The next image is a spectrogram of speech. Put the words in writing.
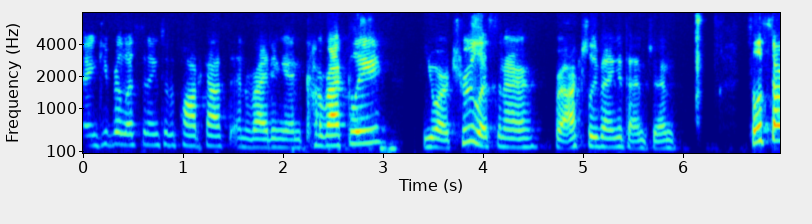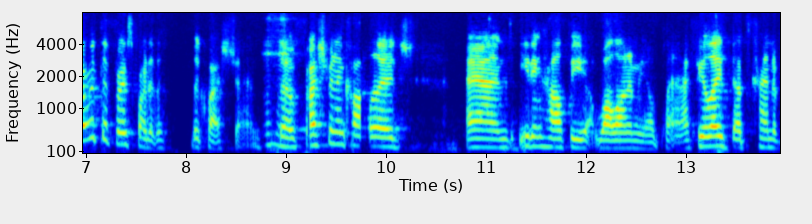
Thank you for listening to the podcast and writing in correctly. You are a true listener for actually paying attention. So let's start with the first part of the, the question. So mm-hmm. freshman in college and eating healthy while on a meal plan. I feel like that's kind of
